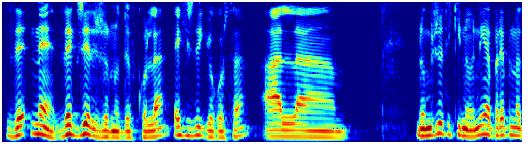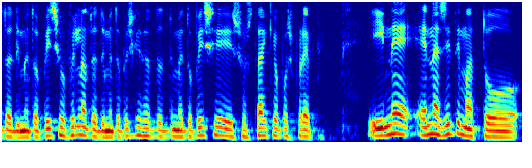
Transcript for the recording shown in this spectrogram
Δε, ναι, δεν ξεριζώνονται εύκολα. Έχεις δίκιο Κώστα. Αλλά νομίζω ότι η κοινωνία πρέπει να το αντιμετωπίσει, οφείλει να το αντιμετωπίσει και θα το αντιμετωπίσει σωστά και όπως πρέπει. Είναι ένα ζήτημα το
